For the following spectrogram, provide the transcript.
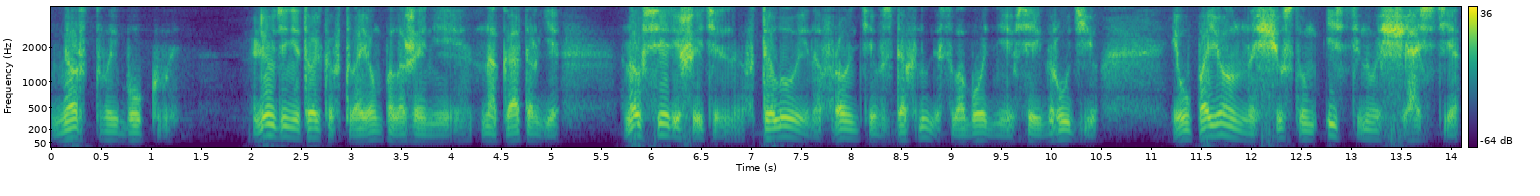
мертвой буквы. Люди не только в твоем положении, на каторге, но все решительно, в тылу и на фронте, вздохнули свободнее всей грудью и упоенно, с чувством истинного счастья,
